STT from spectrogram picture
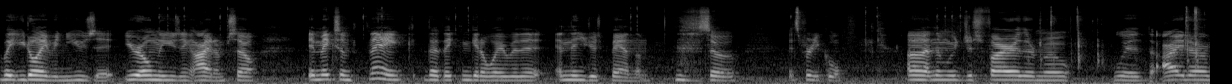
but you don't even use it. You're only using items. So it makes them think that they can get away with it, and then you just ban them. so it's pretty cool. Uh, and then we just fire the remote with the item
